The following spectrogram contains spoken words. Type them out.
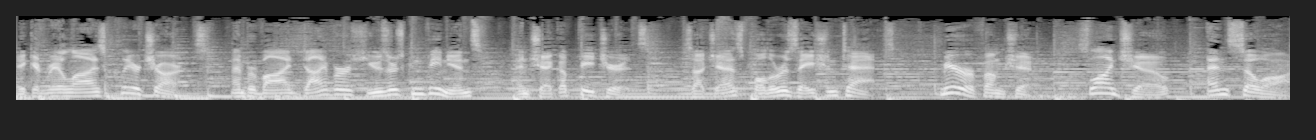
It can realize clear charts and provide diverse users' convenience and checkup features, such as polarization task, mirror function, slideshow, and so on.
